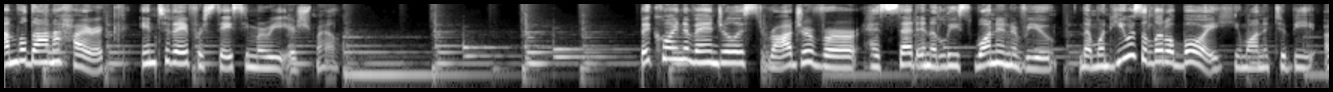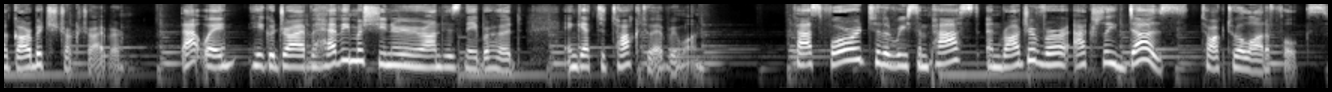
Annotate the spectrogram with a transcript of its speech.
I'm Vildana Hajric, in today for Stacey Marie Ishmael. Bitcoin evangelist Roger Ver has said in at least one interview that when he was a little boy, he wanted to be a garbage truck driver. That way, he could drive heavy machinery around his neighborhood and get to talk to everyone. Fast forward to the recent past, and Roger Ver actually does talk to a lot of folks,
